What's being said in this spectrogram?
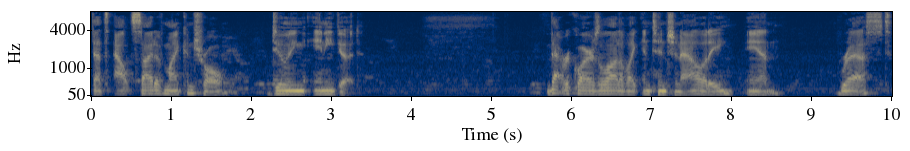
that's outside of my control doing any good. That requires a lot of like intentionality and rest.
